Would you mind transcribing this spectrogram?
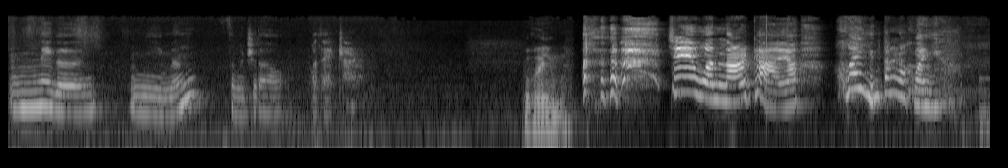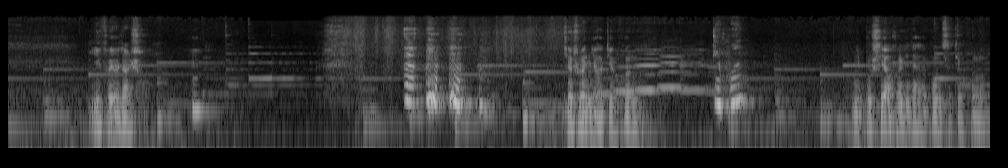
那个，你们怎么知道我在这儿？不欢迎吗？这我哪敢呀！欢迎，当然欢迎。衣服有点丑。听说你要订婚了，订婚？你不是要和林家的公子订婚了吗？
